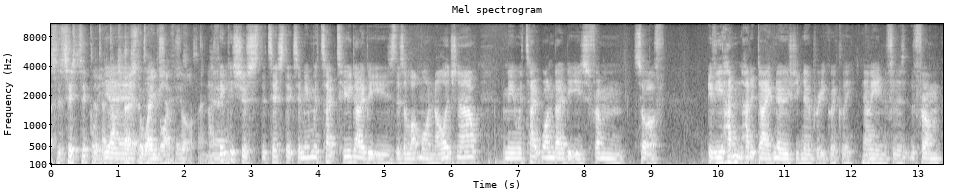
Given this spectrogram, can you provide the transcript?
statistically Yeah, that's yeah, just the way life is? sort of thing. I Yeah. think it's just statistics. I mean, with type 2 diabetes, there's a lot more knowledge now. I mean, with type 1 diabetes, from sort of, if you hadn't had it diagnosed, you'd know pretty quickly. I mean, for the, from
